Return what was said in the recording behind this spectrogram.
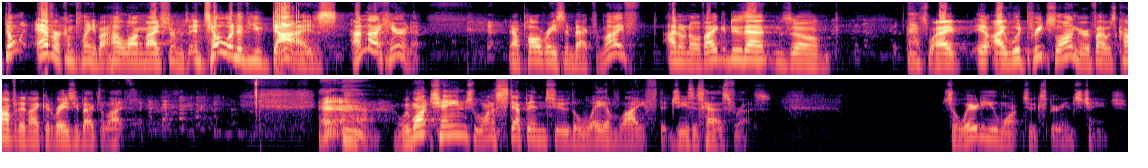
don't ever complain about how long my sermons until one of you dies. I'm not hearing it. Now, Paul raised him back from life. I don't know if I could do that. So that's why I, I would preach longer if I was confident I could raise you back to life. we want change. We want to step into the way of life that Jesus has for us. So, where do you want to experience change?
